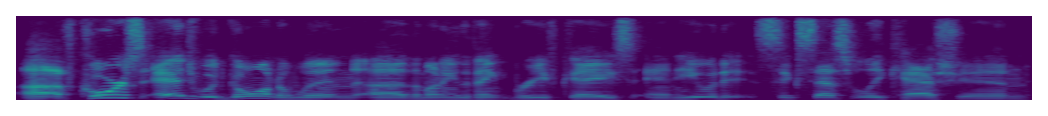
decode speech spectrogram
Uh, of course, Edge would go on to win uh, the Money in the Bank briefcase, and he would successfully cash in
